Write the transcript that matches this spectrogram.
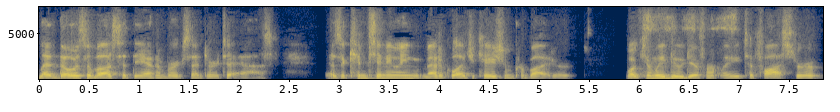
led those of us at the Annenberg Center to ask, as a continuing medical education provider, what can we do differently to foster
